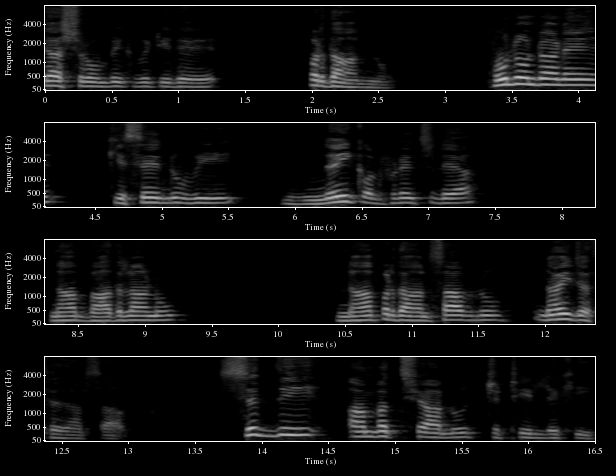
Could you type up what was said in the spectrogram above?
ਜਾਂ ਸ਼੍ਰੋਮਣੀ ਕਮੇਟੀ ਦੇ ਪ੍ਰਧਾਨ ਨੂੰ। ਹੁਣ ਉਹਨਾਂ ਨੇ ਕਿਸੇ ਨੂੰ ਵੀ ਨਹੀਂ ਕੌਨਫੀਡੈਂਸ ਲਿਆ, ਨਾ ਬਾਦਲਾਂ ਨੂੰ, ਨਾ ਪ੍ਰਧਾਨ ਸਾਹਿਬ ਨੂੰ, ਨਾ ਹੀ ਜਥੇਦਾਰ ਸਾਹਿਬ ਨੂੰ। ਸਿੱਧੀ ਅਮਿਤ ਸ਼ਾਹ ਨੂੰ ਚਿੱਠੀ ਲਿਖੀ।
